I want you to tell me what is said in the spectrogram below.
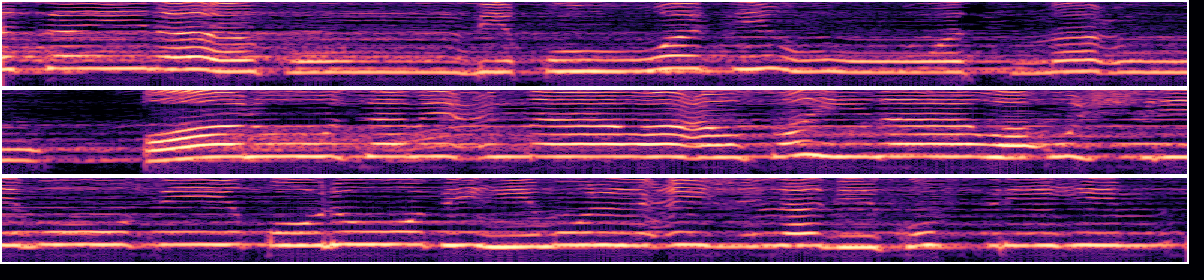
آتيناكم بقوة واسمعوا قالوا سمعنا وعصينا وأشربوا في قلوبهم العجل بكفرهم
